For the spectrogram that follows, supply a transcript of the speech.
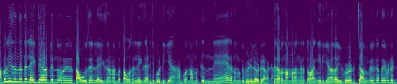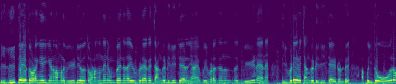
അപ്പോൾ കൈസ് ഇന്നത്തെ ലൈക്ക് ടാർഗറ്റ് എന്ന് പറയുന്നത് തൗസൻഡ് ലൈക്സ് ആണ്. അപ്പോൾ തൗസൻഡ് ലൈക്സ് അടിച്ച് പൊട്ടിക്കുക. അപ്പോൾ നമുക്ക് നേരെ നമുക്ക് വീഡിയോയിലോട്ട് കിടക്കാം. അപ്പോൾ നമ്മളങ്ങനെ തുടങ്ങിയിരിക്കുകയാണ്. അതായത് ഇവിടെ ഒരു ചങ്കൊക്കെ ഇവിടെ ഡിലീറ്റ് ആയി തുടങ്ങിയിരിക്കുകയാണ്. നമ്മൾ വീഡിയോ തുടങ്ങുന്നതിന് മുമ്പ് തന്നെ ഇവിടെയൊക്കെ ചങ്ക് ഡിലീറ്റ് ആയിരുന്നു. ഞാൻ ഇപ്പോൾ ഇവിടെ ചെന്ന് വീണേനെ ഇവിടെ ഒരു ചങ്ക് ഡിലീറ്റ് ആയിട്ടുണ്ട്. അപ്പോൾ ഇത് ഓരോ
